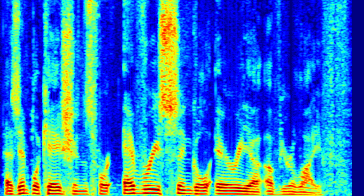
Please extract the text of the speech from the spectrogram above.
has implications for every single area of your life.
